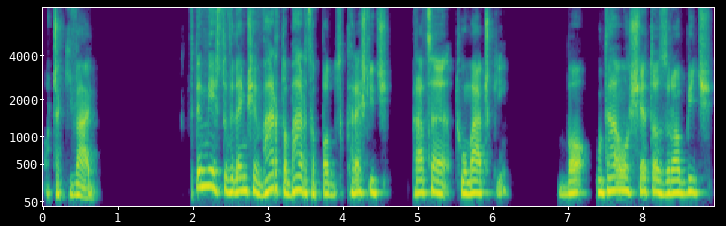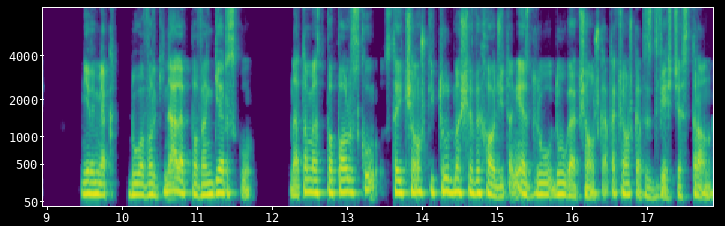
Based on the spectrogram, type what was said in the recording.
oczekiwali. W tym miejscu wydaje mi się warto bardzo podkreślić pracę tłumaczki, bo udało się to zrobić, nie wiem jak było w oryginale po węgiersku, natomiast po polsku z tej książki trudno się wychodzi. To nie jest długa książka, ta książka to jest 200 stron,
